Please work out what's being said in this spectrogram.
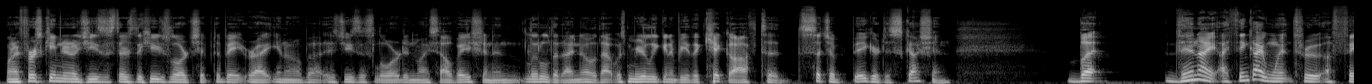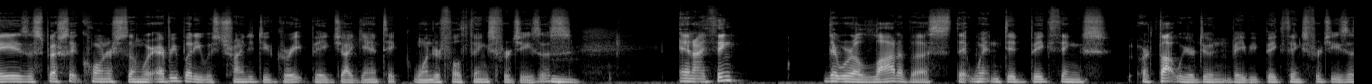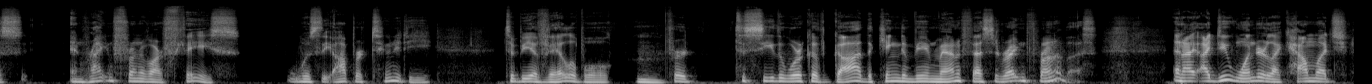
when I first came to know Jesus, there's the huge lordship debate, right? You know, about is Jesus Lord in my salvation? And little did I know that was merely going to be the kickoff to such a bigger discussion. But then I, I think I went through a phase, especially at Cornerstone, where everybody was trying to do great, big, gigantic, wonderful things for Jesus. Mm. And I think there were a lot of us that went and did big things or thought we were doing maybe big things for Jesus. And right in front of our face was the opportunity to be available mm. for to see the work of God, the kingdom being manifested right in front of us. And I, I do wonder like how much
